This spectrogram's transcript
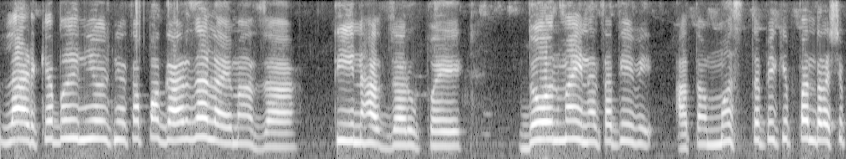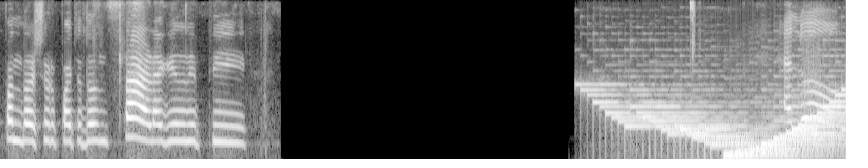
लाडक्या बहीण योजनेचा पगार झालाय माझा. तीन हजार रुपये. दोन महिन्याचा देवी. आता मस्तपैकी पंधराशे पंधराशे रुपयाच्या दोन साड्या घेऊन येते. हॅलो.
